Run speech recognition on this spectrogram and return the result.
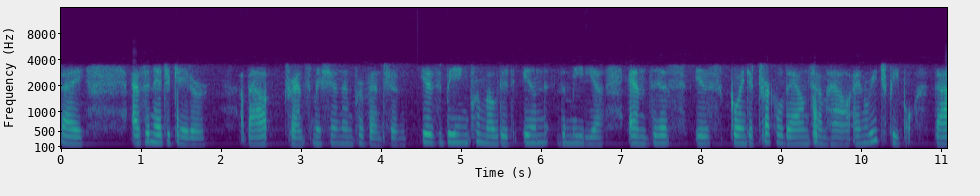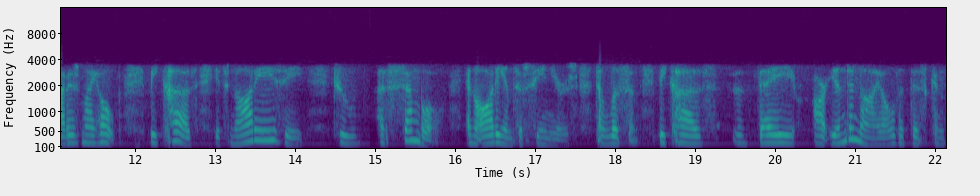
say as an educator about transmission and prevention is being promoted in the media, and this is going to trickle down somehow and reach people. That is my hope, because it's not easy to assemble an audience of seniors to listen because they are in denial that this can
